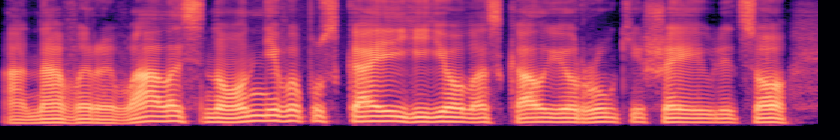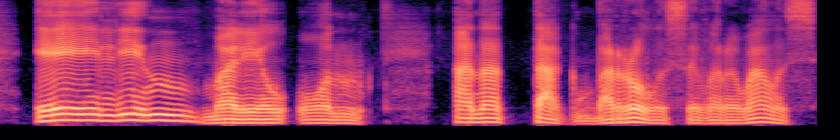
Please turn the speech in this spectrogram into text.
Она вырывалась, но он, не выпуская ее, ласкал ее руки, шею, лицо. Эйлин, молил он. Она так боролась и вырывалась,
